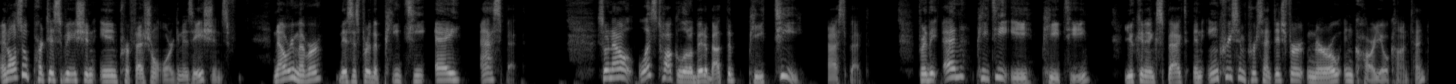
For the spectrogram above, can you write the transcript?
and also participation in professional organizations. Now remember, this is for the PTA aspect. So now let's talk a little bit about the PT aspect. For the NPTE PT, you can expect an increase in percentage for neuro and cardio content,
